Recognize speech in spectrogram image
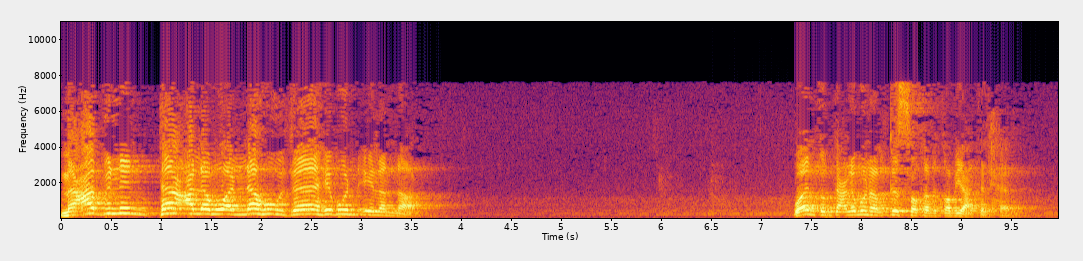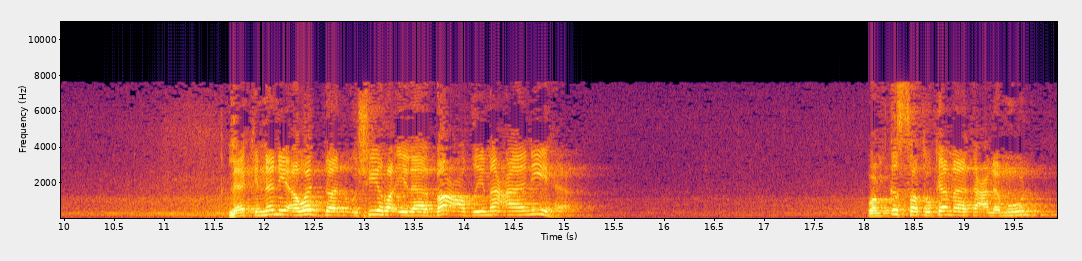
مع ابن تعلم أنه ذاهب إلى النار. وأنتم تعلمون القصة بطبيعة الحال. لكنني أود أن أشير إلى بعض معانيها. والقصة كما تعلمون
